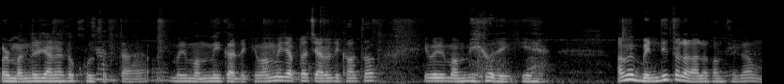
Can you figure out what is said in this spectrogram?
पर मंदिर जाना तो खुल सकता है। मेरी मम्मी का देखिए मम्मी जब तक चेहरा दिखाओ तो ये मेरी मम्मी को देखिए। अब मैं बिंदी तो लगा लो कम से कम।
